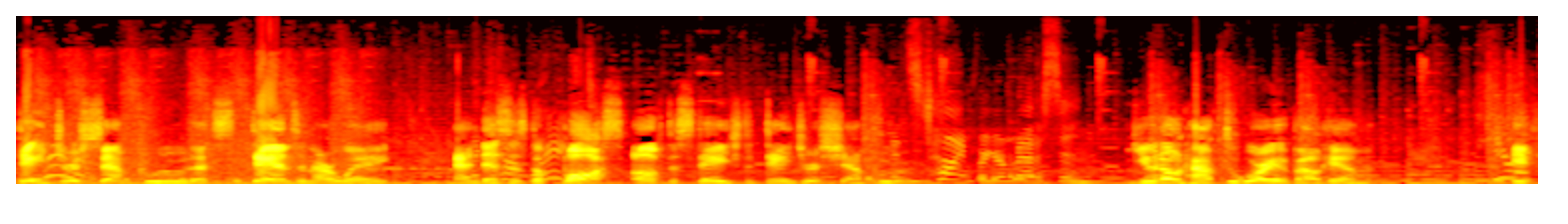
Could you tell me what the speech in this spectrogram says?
dangerous Shampuru that stands in our way. And this is the boss of the stage, the dangerous Shampuru. Time for your medicine. You don't have to worry about him if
